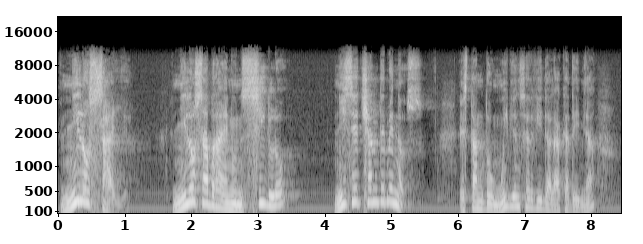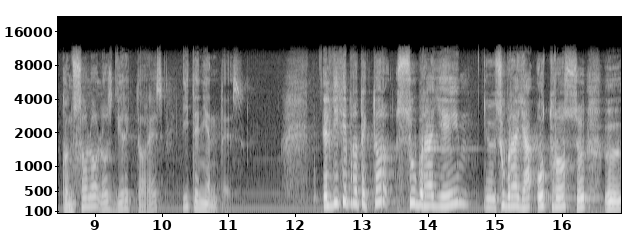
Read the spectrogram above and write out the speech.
ni los hay, ni los habrá en un siglo, ni se echan de menos, estando muy bien servida la academia con solo los directores tenientes. El viceprotector eh, subraya otros eh, eh,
